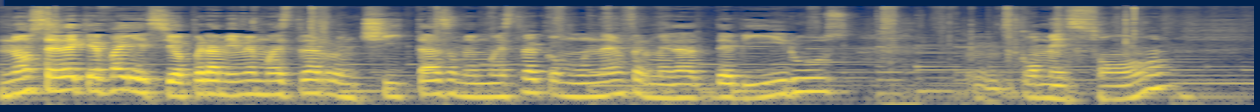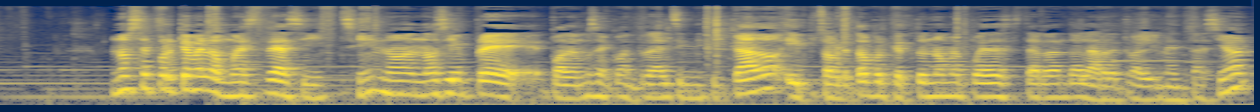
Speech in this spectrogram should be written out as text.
No sé de qué falleció, pero a mí me muestra ronchitas o me muestra como una enfermedad de virus. Comezón. No sé por qué me lo muestre así, ¿sí? No, no siempre podemos encontrar el significado y sobre todo porque tú no me puedes estar dando la retroalimentación,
